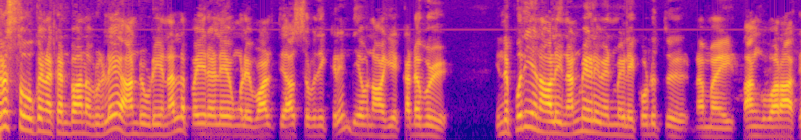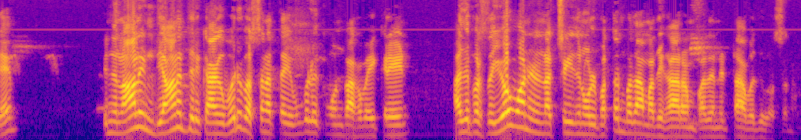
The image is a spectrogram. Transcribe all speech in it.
கிறிஸ்துவுக்கென கண்பானவர்களே ஆண்டுடைய நல்ல பெயரிலே உங்களை வாழ்த்தி ஆசிர்வதிக்கிறேன். தேவனாகிய கடவுள் இந்த புதிய நாளின் நன்மைகளை வெண்மைகளை கொடுத்து நம்மை தாங்குவாராக. இந்த நாளின் தியானத்திற்காக ஒரு வசனத்தை உங்களுக்கு முன்பாக வைக்கிறேன். அது பிரச யோவானின் நற்செய்தி நூல் பத்தொன்பதாம் அதிகாரம் பதினெட்டாவது வசனம்.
